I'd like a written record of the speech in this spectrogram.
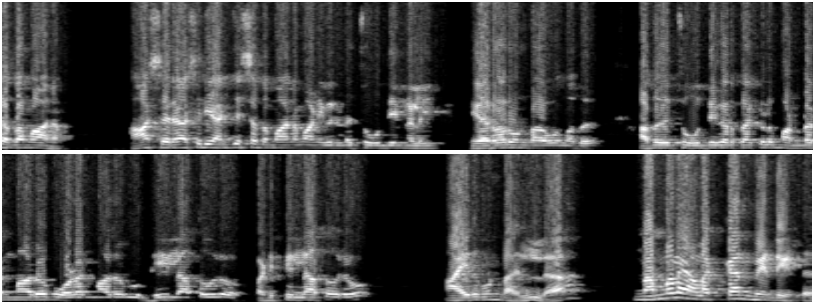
ശതമാനം. ആ ശരാശരി അഞ്ച് ശതമാനമാണ് ഇവരുടെ ചോദ്യങ്ങളിൽ എറർ ഉണ്ടാവുന്നത്. അത് ചോദ്യകർത്താക്കൾ മണ്ടന്മാരോ പോഴന്മാരോ ബുദ്ധിയില്ലാത്തവരോ പഠിപ്പില്ലാത്തവരോ ആയതുകൊണ്ടല്ല നമ്മളെ അളക്കാൻ വേണ്ടിയിട്ട്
